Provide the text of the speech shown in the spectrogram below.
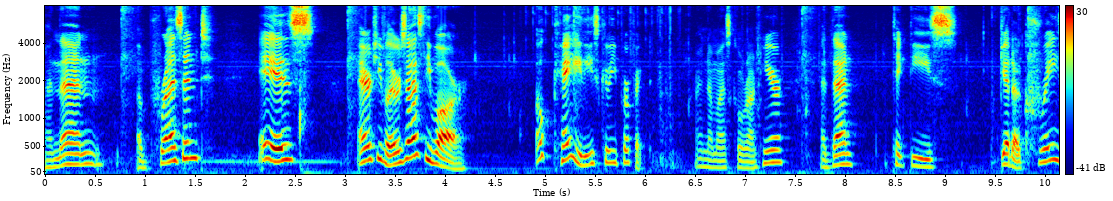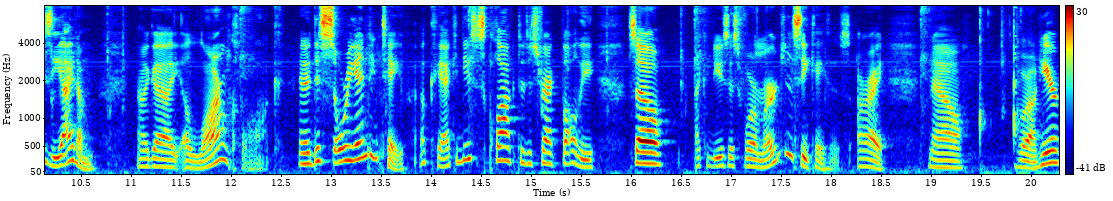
And then, a present is Energy Flavor Zesty Bar. Okay, these could be perfect. Alright, now I well go around here. And then, take these, get a crazy item. Now I got an alarm clock and a disorienting tape. Okay, I could use this clock to distract Baldi. So, I could use this for emergency cases. Alright, now, go around here.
